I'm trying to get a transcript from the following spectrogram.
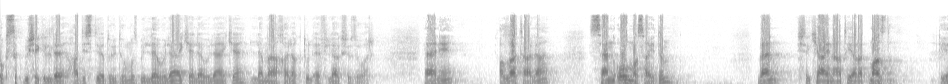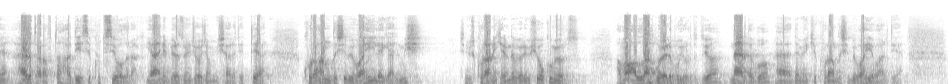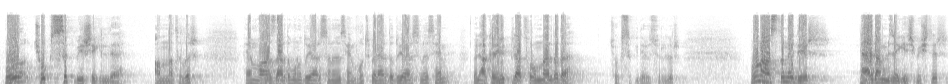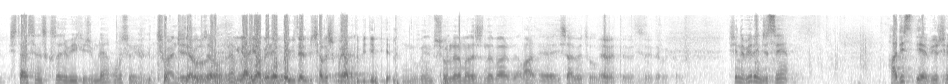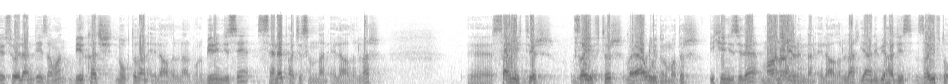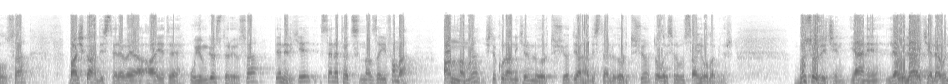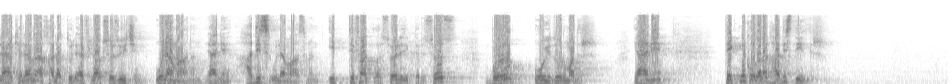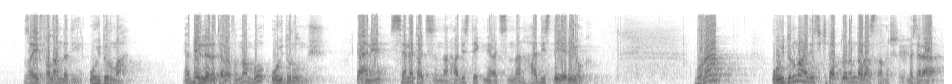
çok sık bir şekilde hadis diye duyduğumuz bir levlâke levlâke lemâ halaktul eflak sözü var. Yani allah Teala sen olmasaydın ben işte kainatı yaratmazdım diye her tarafta hadisi kutsi olarak yani biraz önce hocam işaret etti ya Kur'an dışı bir vahiy ile gelmiş. Şimdi biz Kur'an-ı Kerim'de böyle bir şey okumuyoruz. Ama Allah böyle buyurdu diyor. Nerede bu? He, demek ki Kur'an dışı bir vahiy var diye. Bu çok sık bir şekilde anlatılır. Hem vaazlarda bunu duyarsınız, hem hutbelerde duyarsınız, hem böyle akademik platformlarda da çok sık ileri sürülür. Bunun aslı nedir? Nereden bize geçmiştir? İsterseniz kısaca bir iki cümle onu söyleyeyim ben. Çok Bence güzel çok olur. güzel olur, değil mi? Yahya bu Benim- konuda güzel bir çalışma Evet. yaptı bir dinleyelim. Bu benim sorularım arasında vardı ama e, isabet oldu. Evet evet söyle bakalım. Şimdi birincisi hadis diye bir şey söylendiği zaman birkaç noktadan ele alırlar bunu. Birincisi senet açısından ele alırlar. Ee, sahihtir, zayıftır veya uydurmadır. İkincisi de mana yönünden ele alırlar. Yani bir hadis zayıf da olsa başka hadislere veya ayete uyum gösteriyorsa denir ki senet açısından zayıf ama anlamı işte Kur'an-ı Kerim'le örtüşüyor, diğer hadislerle örtüşüyor. Dolayısıyla bu sahih olabilir. Bu söz için yani levlâke levlâke lemâ halaktul eflak sözü için ulemanın yani hadis ulemasının ittifakla söyledikleri söz bu uydurmadır. Yani teknik olarak hadis değildir. Zayıf falan da değil, uydurma. Yani birileri tarafından bu uydurulmuş. Yani senet açısından, hadis tekniği açısından hadis değeri yok. Buna uydurma hadis kitaplarında rastlanır. Mesela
